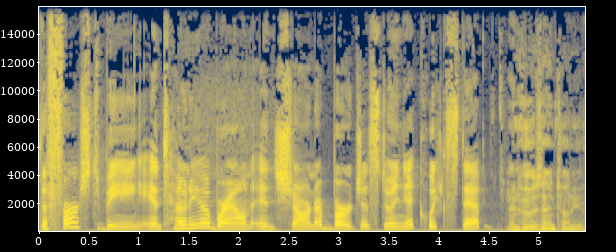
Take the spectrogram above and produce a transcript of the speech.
The first being Antonio Brown and Sharna Burgess doing a quick step. And who is Antonio?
